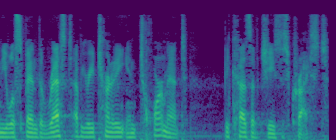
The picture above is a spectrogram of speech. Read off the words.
and you will spend the rest of your eternity in torment because of Jesus Christ.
